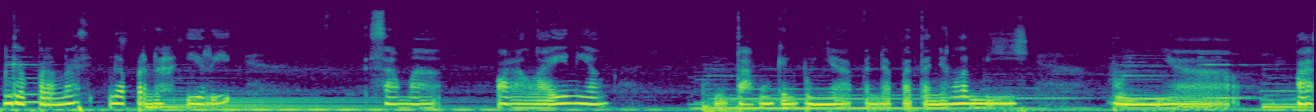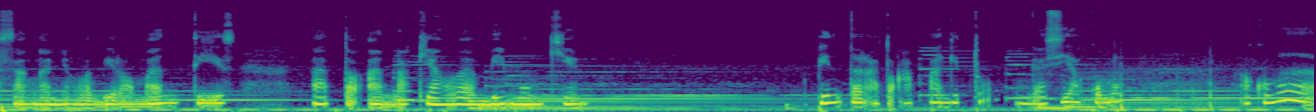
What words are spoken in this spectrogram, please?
Nggak pernah nggak pernah iri sama orang lain yang entah mungkin punya pendapatan yang lebih punya pasangan yang lebih romantis atau anak yang lebih mungkin pinter atau apa gitu. Enggak sih aku mah aku mah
